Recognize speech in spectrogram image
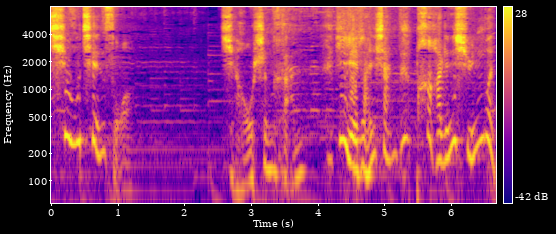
秋千索。角声寒，夜阑珊，怕人询问，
